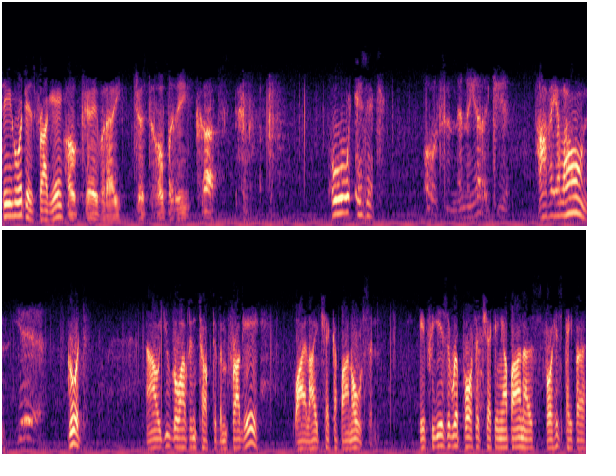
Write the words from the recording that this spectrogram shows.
see who it is, Froggy. Okay, but I just hope it ain't cops. Who is it? Olsen and the other kid. Are they alone? Yeah. Good. Now you go out and talk to them, Froggy, while I check up on Olsen. If he is a reporter checking up on us for his paper,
